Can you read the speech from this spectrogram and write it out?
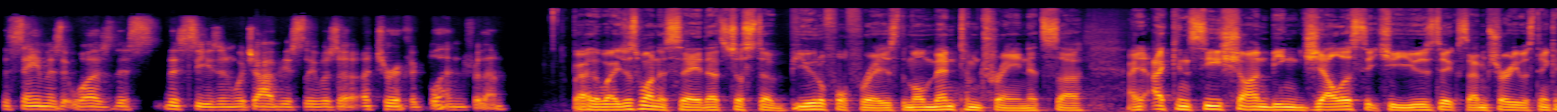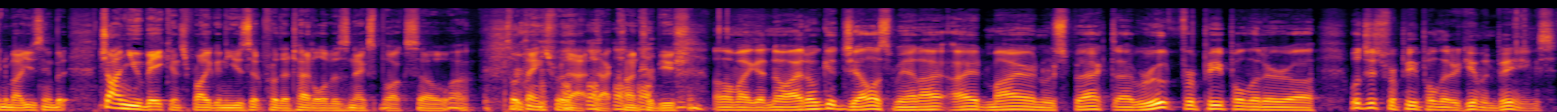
the same as it was this this season, which obviously was a, a terrific blend for them. By the way, I just want to say that's just a beautiful phrase, the momentum train. It's uh, I, I can see Sean being jealous that you used it because I'm sure he was thinking about using it. But John U. Bacon's probably going to use it for the title of his next book. So, uh, so thanks for that that contribution. Oh my God, no, I don't get jealous, man. I, I admire and respect. I root for people that are uh, well, just for people that are human beings.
